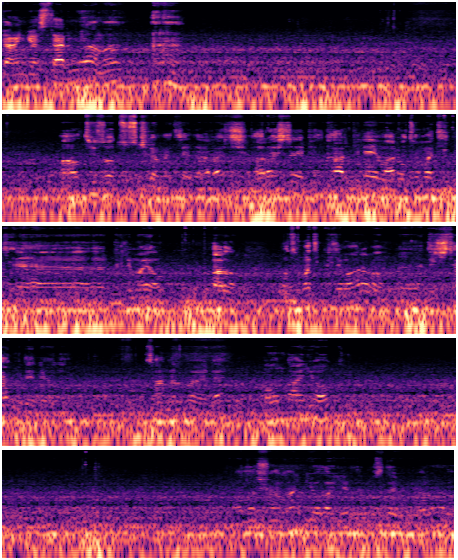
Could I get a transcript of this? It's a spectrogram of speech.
Şu an göstermiyor ama 630 kilometrede araç. Araçta Apple CarPlay var. Otomatik eee, klima yok. Pardon. Otomatik klima var ama eee, dijital mi deniyordu? Sanırım öyle. Ondan yok. Şu an hangi yola girdiğimizi de bilmiyorum ama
